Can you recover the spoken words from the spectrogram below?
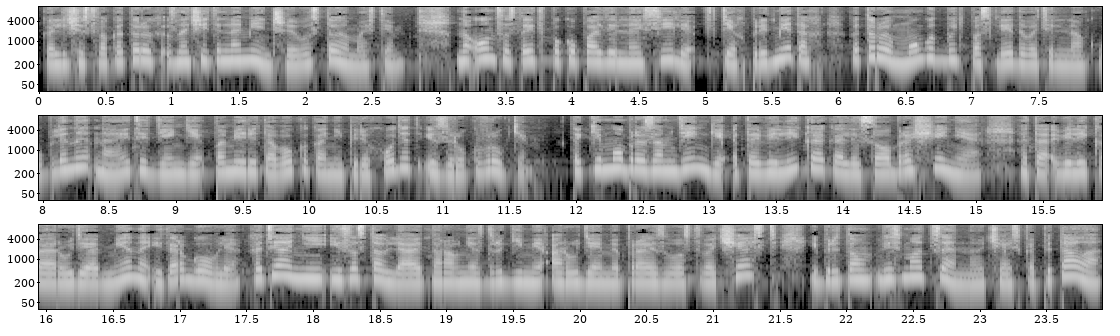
количество которых значительно меньше его стоимости, но он состоит в покупательной силе в тех предметах, которые могут быть последовательно куплены на эти деньги по мере того, как они переходят из рук в руки. Таким образом, деньги это великое колесо обращения, это великое орудие обмена и торговли. Хотя они и составляют наравне с другими орудиями производства часть, и притом весьма ценную часть капитала,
